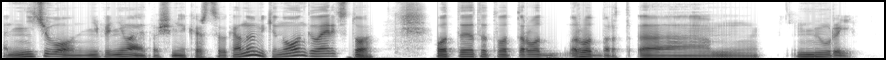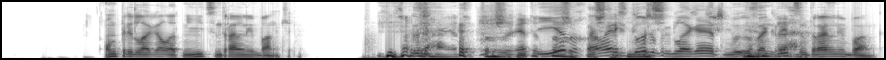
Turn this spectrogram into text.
Ничего он не понимает вообще, мне кажется, в экономике. Но он говорит, что вот этот вот Рот, Ротбард э, Мюррей, он предлагал отменить центральные банки. Да, это тоже это И товарищ тоже предлагает закрыть центральный банк.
